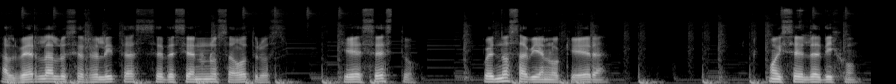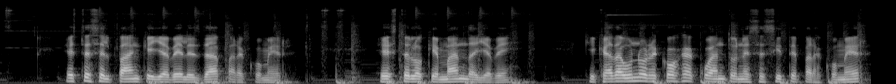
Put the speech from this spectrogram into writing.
Al verla los israelitas se decían unos a otros, ¿qué es esto? Pues no sabían lo que era. Moisés les dijo, Este es el pan que Yahvé les da para comer. Esto es lo que manda Yahvé, que cada uno recoja cuanto necesite para comer,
